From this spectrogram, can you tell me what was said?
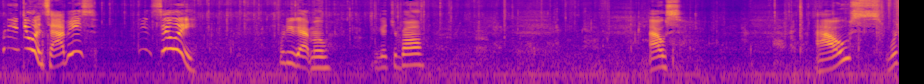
what are you doing, Sabbies? Being silly. What do you got, Moo? You got your ball? Ouse. Ouse. Where,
